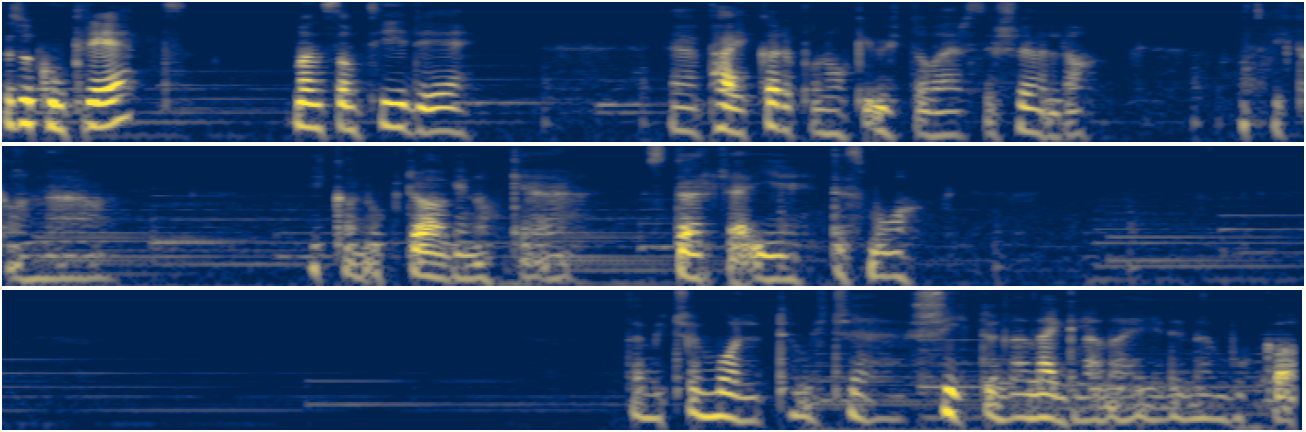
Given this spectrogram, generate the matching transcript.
det er så konkret, men samtidig eh, peker det på noe utover seg sjøl, da. At vi kan, eh, vi kan oppdage noe større i det små. Det er mye mold og mye skit under neglene i denne boka.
